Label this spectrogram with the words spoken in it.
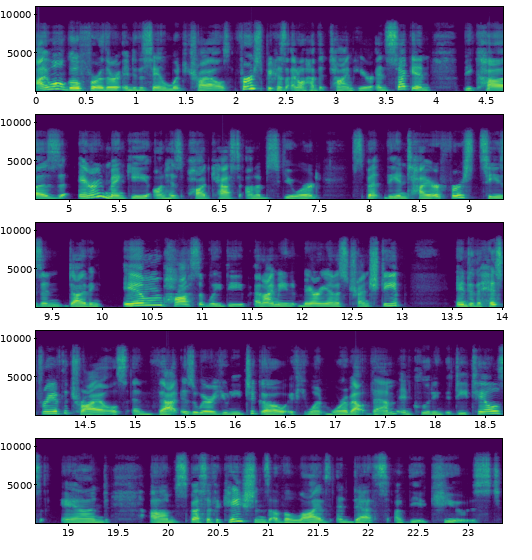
I won't go further into the Salem witch trials. First, because I don't have the time here. And second, because Aaron Mahnke on his podcast Unobscured spent the entire first season diving impossibly deep, and I mean Marianas Trench deep, into the history of the trials. And that is where you need to go if you want more about them, including the details and um, specifications of the lives and deaths of the accused.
